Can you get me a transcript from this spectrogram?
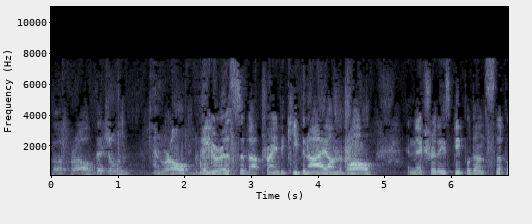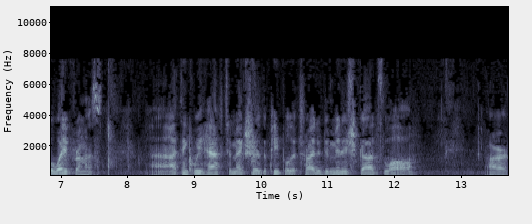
Well, if we're all vigilant and we're all vigorous about trying to keep an eye on the ball and make sure these people don't slip away from us, uh, I think we have to make sure the people that try to diminish God's law are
